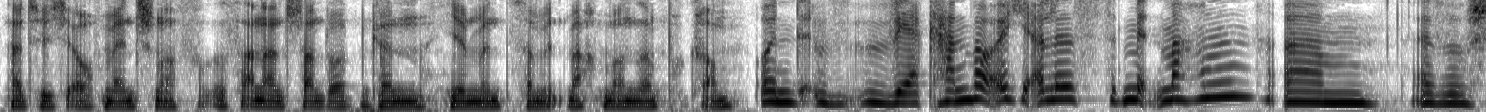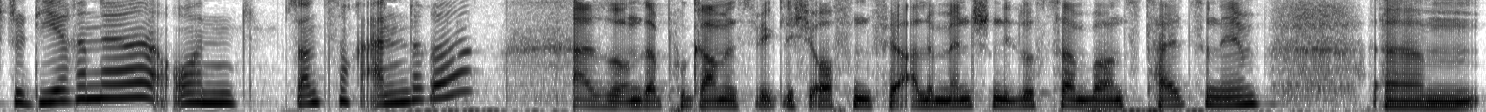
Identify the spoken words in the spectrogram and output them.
natürlich auch Menschen aus anderen Standorten können hier in Münster mitmachen bei unserem Programm. Und wer kann bei euch alles mitmachen? Ähm, also Studierende und sonst noch andere? Also unser Programm ist wirklich offen für alle Menschen, die Lust haben, bei uns teilzunehmen. Ähm,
